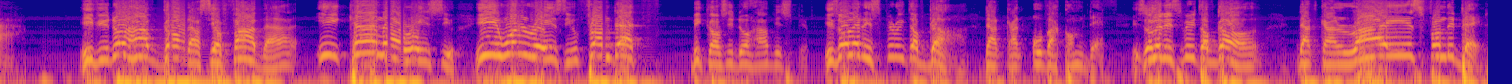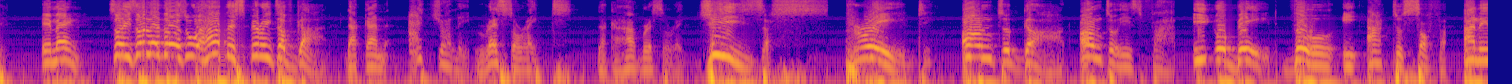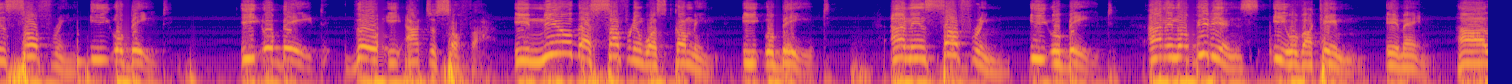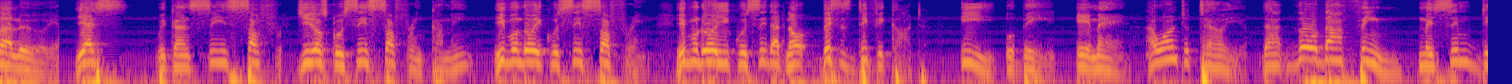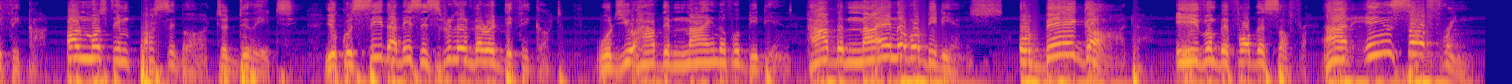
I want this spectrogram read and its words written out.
If you don't have God as your father, he cannot raise you. He won't raise you from death because you don't have his spirit. It's only the spirit of God that can overcome death. It's only the spirit of God that can rise from the dead. Amen. So it's only those who have the Spirit of God that can actually resurrect, that can have resurrect. Jesus prayed unto God, unto his Father. He obeyed, though he had to suffer. And in suffering, he obeyed. He obeyed, though he had to suffer. He knew that suffering was coming. He obeyed. And in suffering, he obeyed. And in obedience, he overcame. Amen. Hallelujah. Yes, we can see suffering. Jesus could see suffering coming, even though he could see suffering, even though he could see that, no, this is difficult. He obeyed. Amen. I want to tell you that though that thing may seem difficult, almost impossible to do it, you could see that this is really very difficult. Would you have the mind of obedience? Have the mind of obedience. Obey God even before the suffering. And in suffering,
